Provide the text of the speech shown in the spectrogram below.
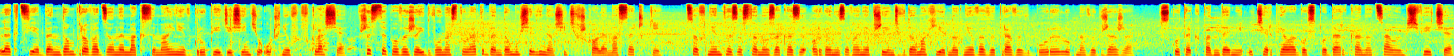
Lekcje będą prowadzone maksymalnie w grupie 10 uczniów w klasie. Wszyscy powyżej 12 lat będą musieli nosić w szkole maseczki. Cofnięte zostaną zakazy organizowania przyjęć w domach i jednodniowe wyprawy w góry lub na wybrzeże. Wskutek pandemii ucierpiała gospodarka na całym świecie.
